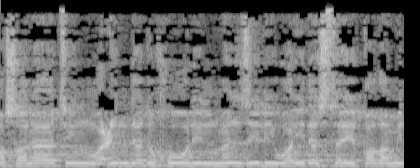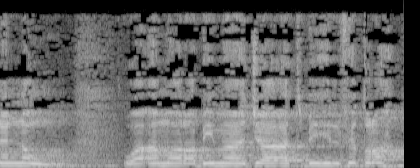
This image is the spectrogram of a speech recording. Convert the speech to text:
وصلاة وعند دخول المنزل وإذا استيقظ من النوم وأمر بما جاءت به الفطرة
